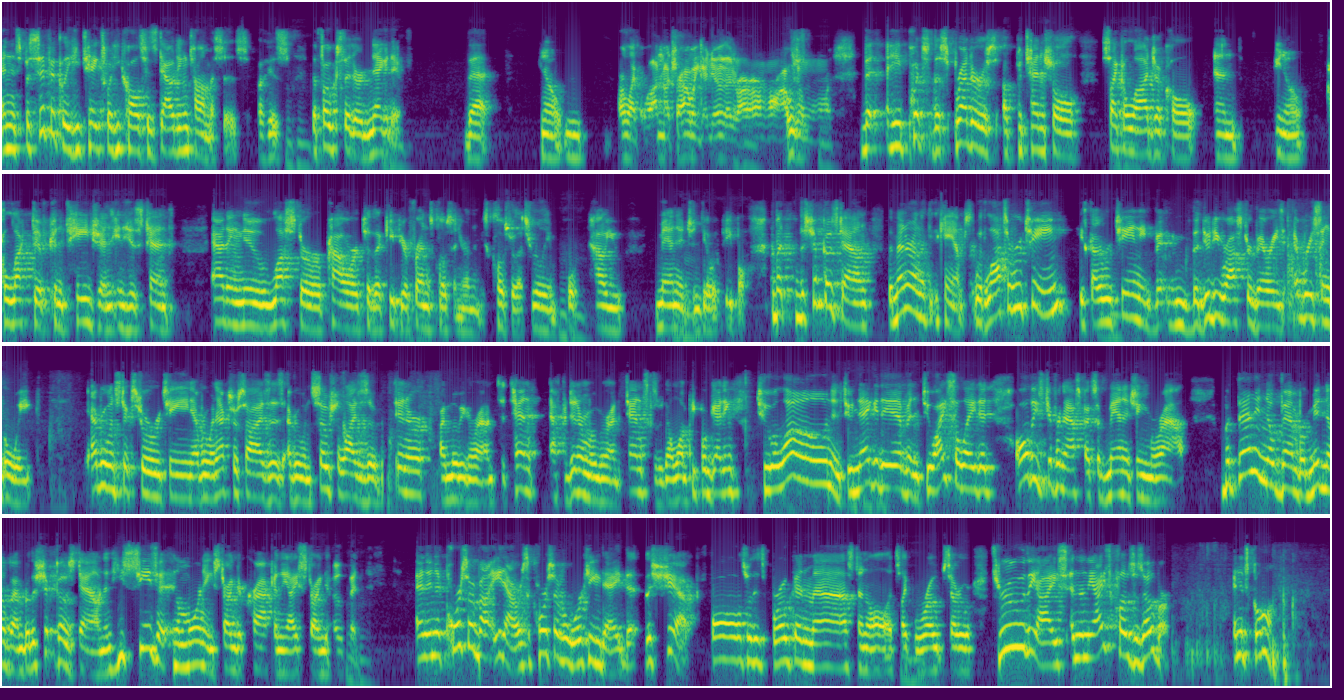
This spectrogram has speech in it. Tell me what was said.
and then specifically, he takes what he calls his doubting Thomases, or his mm-hmm. the folks that are negative, that you know are like, well, I'm not sure how we can do this. That he puts the spreaders of potential psychological and you know collective contagion in his tent, adding new luster or power to the keep your friends close and your enemies closer. That's really important. Mm-hmm. How you manage and deal with people. But the ship goes down. The men are on the camps with lots of routine. He's got a routine. He, the duty roster varies every single week. Everyone sticks to a routine. Everyone exercises. Everyone socializes over dinner by moving around to tent after dinner, moving around to tents because we don't want people getting too alone and too negative and too isolated. All these different aspects of managing morale. But then in November, mid November, the ship goes down and he sees it in the morning starting to crack and the ice starting to open. Mm-hmm. And in the course of about eight hours, the course of a working day, the, the ship falls with its broken mast and all its like ropes everywhere through the ice, and then the ice closes over and it's gone.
